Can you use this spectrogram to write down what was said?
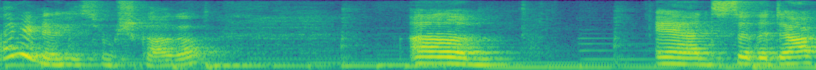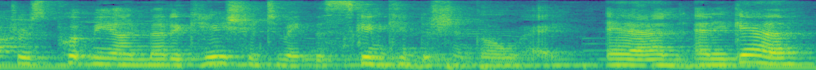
I didn't know he was from Chicago. Um, and so the doctors put me on medication to make the skin condition go away. And and again,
